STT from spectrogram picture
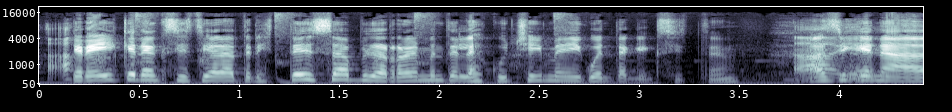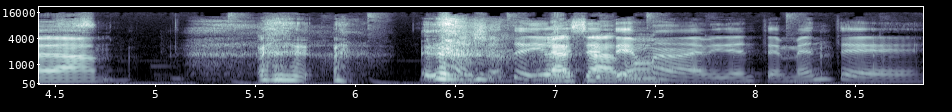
Creí que no existía la tristeza, pero realmente la escuché y me di cuenta que existe. Ah, Así que bien. Yo te digo, este amo. tema evidentemente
